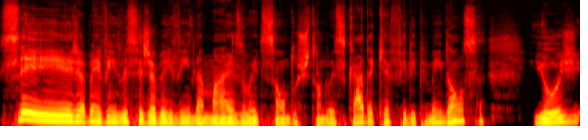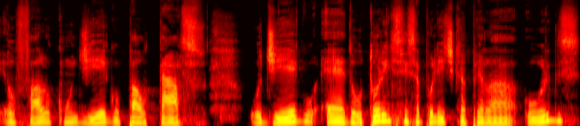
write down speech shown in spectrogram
Seja bem-vindo e seja bem-vinda a mais uma edição do Chutando a Escada, que é Felipe Mendonça. E hoje eu falo com Diego Pautasso, o Diego é doutor em ciência política pela URGS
